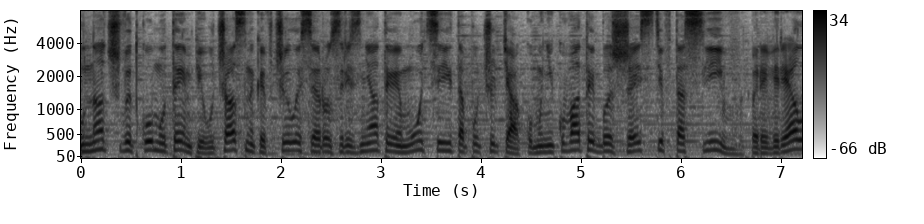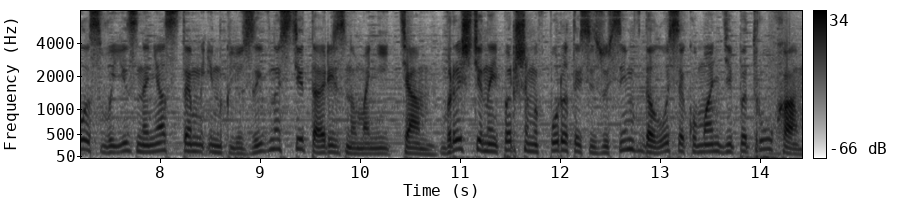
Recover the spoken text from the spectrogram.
У надшвидкому темпі учасники вчилися розрізняти емоції та почуття, комунікувати без жестів та слів, перевіряли свої знання з тем інклюзивності та різноманіття. Врешті найпершими впоратись із усім вдалося команді Петруха.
